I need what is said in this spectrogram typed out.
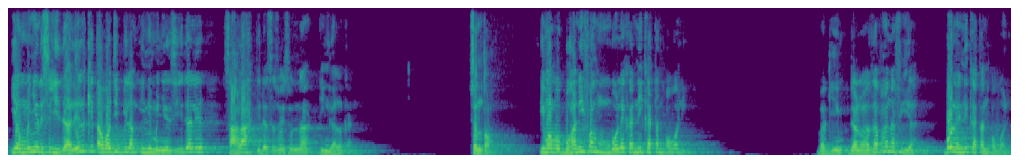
yang menyelisih dalil, kita wajib bilang ini menyelisih dalil, salah, tidak sesuai sunnah, tinggalkan. Contoh, Imam Abu Hanifah membolehkan nikah tanpa wali. Bagi dalam mazhab Hanafi ya, boleh nikah tanpa wali.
